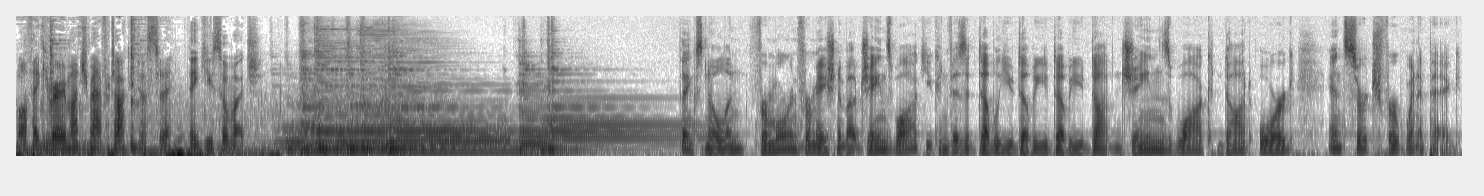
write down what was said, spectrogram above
Well, thank you very much, Matt, for talking to us today. Thank you so much. Thanks, Nolan. For more information about Jane's Walk, you can visit www.janeswalk.org and search for Winnipeg.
